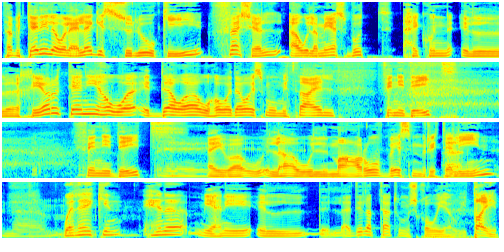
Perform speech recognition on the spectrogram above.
فبالتالي لو العلاج السلوكي فشل أو لم يثبت هيكون الخيار الثاني هو الدواء وهو دواء اسمه methyl phenidate phenidate. أيوه واللي هو المعروف باسم ريتالين. نعم. ولكن هنا يعني ال- الأدلة بتاعته مش قوية قوي طيب.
